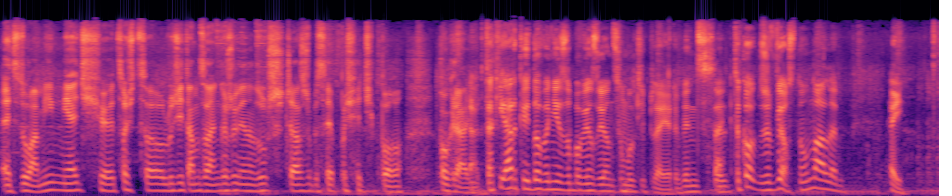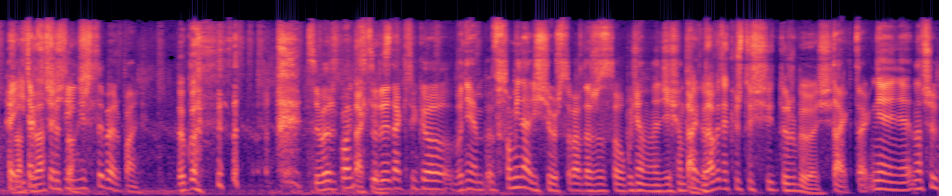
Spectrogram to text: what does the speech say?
e, tytułami, mieć e, coś, co ludzi tam zaangażuje na dłuższy czas, żeby sobie po sieci po, pograli. Tak, taki arcade'owy, niezobowiązujący multiplayer, więc Tak. e, tylko, że wiosną, no ale hej. Hej, i tak wcześniej niż Cyberpunk. Dokładnie. Cyberpunk, Tak który jest. tak tylko, bo nie wiem, wspominaliście już co prawda, że został opóźniony na 10. Tak, nawet jak już, coś, tu już byłeś. Tak, tak. Nie, nie, znaczy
